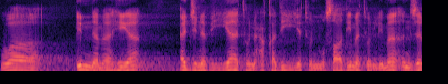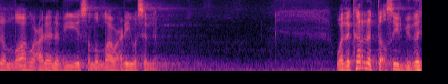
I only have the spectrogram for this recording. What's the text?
وإنما هي أجنبيات عقدية مصادمة لما أنزل الله على نبيه صلى الله عليه وسلم. وذكرنا التأصيل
